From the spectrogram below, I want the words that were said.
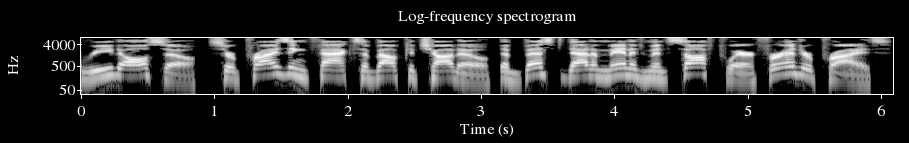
Read also, Surprising Facts about Kachado, the best data management software for enterprise.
